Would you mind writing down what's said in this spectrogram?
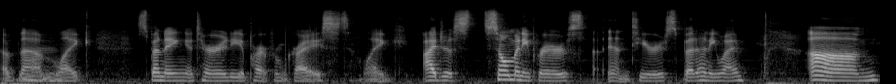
of them, mm-hmm. like spending eternity apart from Christ. Like I just so many prayers and tears. But anyway, um,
